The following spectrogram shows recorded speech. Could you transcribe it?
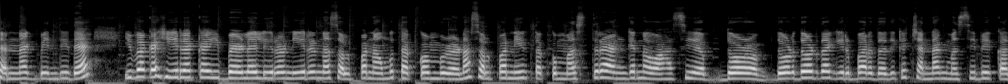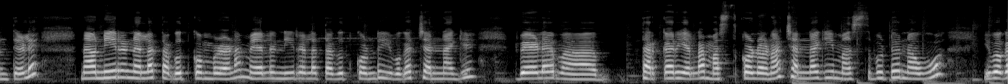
ಚೆನ್ನಾಗಿ ಬೆಂದಿದೆ. ಇವಾಗ ಹೀರೆಕಾಯಿ ಬೇಳೆಲಿರೋ ನೀರನ್ನು ಸ್ವಲ್ಪ ನಾವು ತಕ್ಕೊಂಬಿಡೋಣ. ಸ್ವಲ್ಪ ನೀರು ತಕ್ಕೊ, ಮಸ್ತ್ರೆ ಹಂಗೆ ನಾವು ಹಸಿ ದೊಡ್ಡ ದೊಡ್ಡದಾಗಿ ಇರಬಾರ್ದು. ಅದಕ್ಕೆ ಚೆನ್ನಾಗಿ ಮಸಿಬೇಕಂತೇಳಿ ನಾವು ನೀರನ್ನೆಲ್ಲ ತೆಗೆದ್ಕೊಂಬಿಡೋಣ. ಮೇಲೆ ನೀರೆಲ್ಲ ತೆಗೆದುಕೊಂಡು ಇವಾಗ ಚೆನ್ನಾಗಿ ಬೇಳೆ ತರಕಾರಿ ಎಲ್ಲ ಮಸ್ತ್ಕೊಳ್ಳೋಣ. ಚೆನ್ನಾಗಿ ಮಸ್ತ್ಬಿಟ್ಟು ನಾವು ಇವಾಗ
